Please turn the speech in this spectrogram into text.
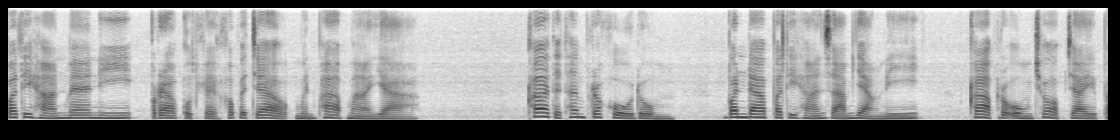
ปฏิหารแม้นี้ปรากฏแก่ข้าพเจ้าเหมือนภาพมายา ข้าแต่ท่านพระโคดม บรรดาปฏิหารสามอย่างนี้ ข้าพระองค์ชอบใจป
